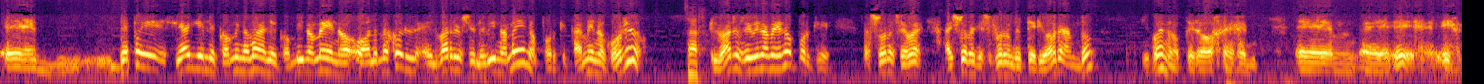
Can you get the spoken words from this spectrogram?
eh, después, si a alguien le convino más, le convino menos, o a lo mejor el, el barrio se le vino a menos, porque también ocurrió. Claro. El barrio se vino a menos porque las zonas se va, hay zonas que se fueron deteriorando, y bueno, pero eh, eh, eh, eh,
